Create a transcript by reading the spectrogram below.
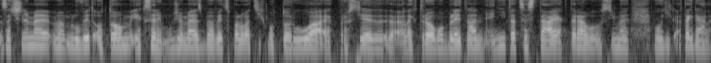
začneme eh, mluvit o tom, jak se nemůžeme zbavit spalovacích motorů a jak prostě elektromobilita není ta cesta, jak teda musíme vodík a tak dále.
